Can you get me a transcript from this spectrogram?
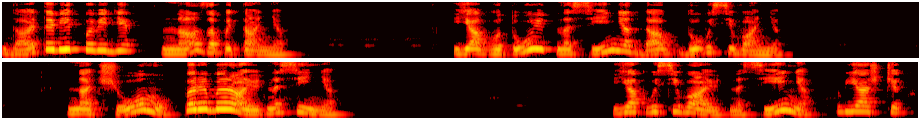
Дайте відповіді на запитання. Як готують насіння до висівання? На чому перебирають насіння? Як висівають насіння в ящик?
